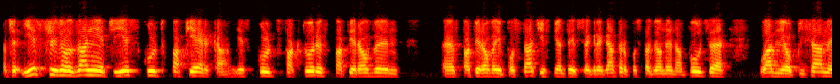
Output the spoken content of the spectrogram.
znaczy jest przywiązanie, czy jest kult papierka, jest kult faktury w papierowym, e, w papierowej postaci, wpiętej w segregator, postawiony na półce, ładnie opisany,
